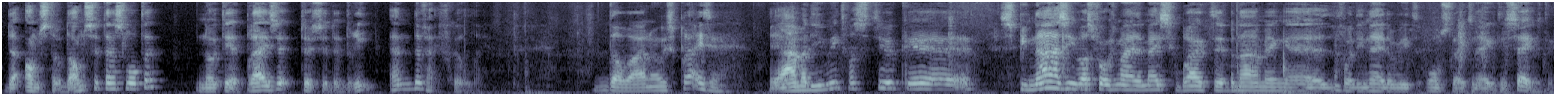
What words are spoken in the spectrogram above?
De Amsterdamse tenslotte noteert prijzen tussen de 3 en de 5 gulden. Dat waren nog eens prijzen. Ja, maar die wiet was natuurlijk. eh, spinazie was volgens mij de meest gebruikte benaming eh, voor die nederwiet omstreeks 1970.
